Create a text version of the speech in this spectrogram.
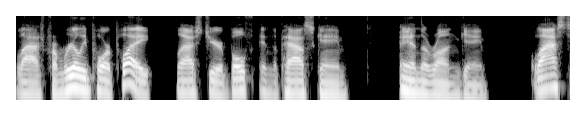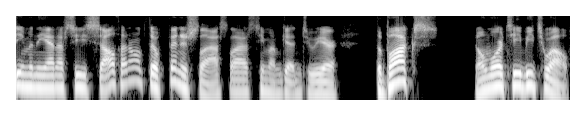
last from really poor play last year, both in the pass game and the run game? Last team in the NFC South. I don't know if they'll finish last. Last team I'm getting to here. The Bucs. No more TB12.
